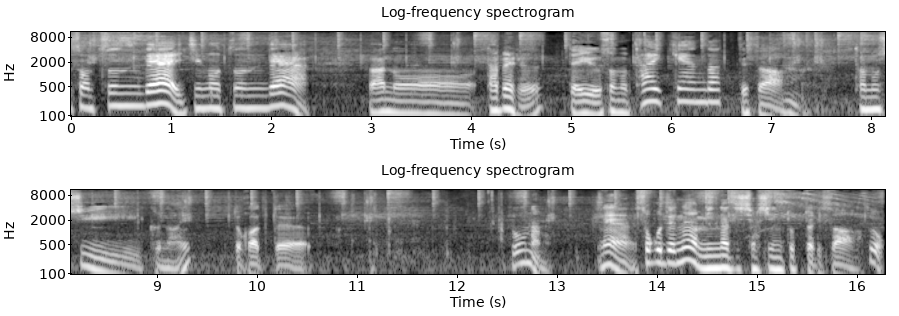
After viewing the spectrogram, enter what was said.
その、摘んで、いちご摘んで、あのー食べるっていう、その体験だってさ、楽しくない？とかって、そうなの。ね、そこでね、みんなで写真撮ったりさ、そう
